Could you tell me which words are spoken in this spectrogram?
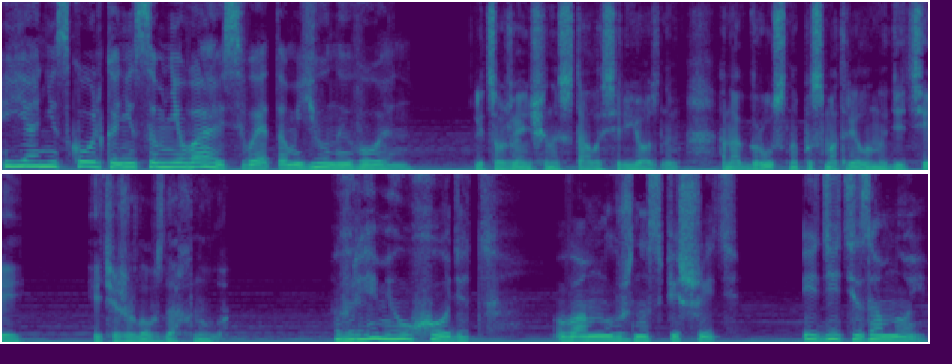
«Я нисколько не сомневаюсь в этом, юный воин». Лицо женщины стало серьезным. Она грустно посмотрела на детей и тяжело вздохнула. «Время уходит. Вам нужно спешить. Идите за мной».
